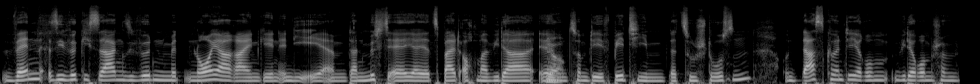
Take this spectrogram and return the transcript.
wenn sie wirklich sagen, sie würden mit Neuer reingehen in die EM, dann müsste er ja jetzt bald auch mal wieder ähm, ja. zum DFB-Team dazu stoßen. Und das könnte ja wiederum schon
